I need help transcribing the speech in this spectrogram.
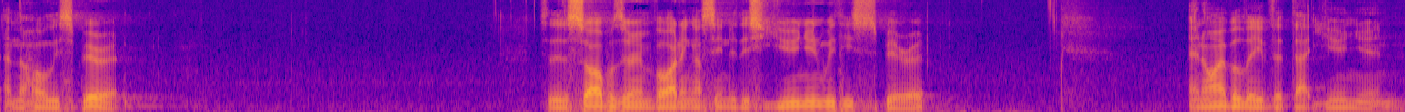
and the Holy Spirit. So the disciples are inviting us into this union with His Spirit. And I believe that that union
